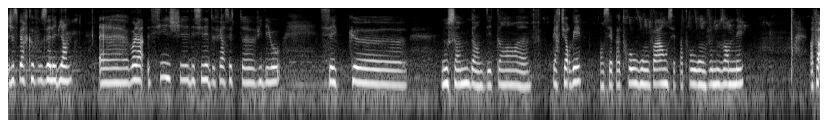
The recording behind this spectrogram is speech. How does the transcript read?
j'espère que vous allez bien. Euh, voilà, si j'ai décidé de faire cette euh, vidéo, c'est que nous sommes dans des temps euh, perturbés. On ne sait pas trop où on va, on ne sait pas trop où on veut nous emmener. Enfin,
